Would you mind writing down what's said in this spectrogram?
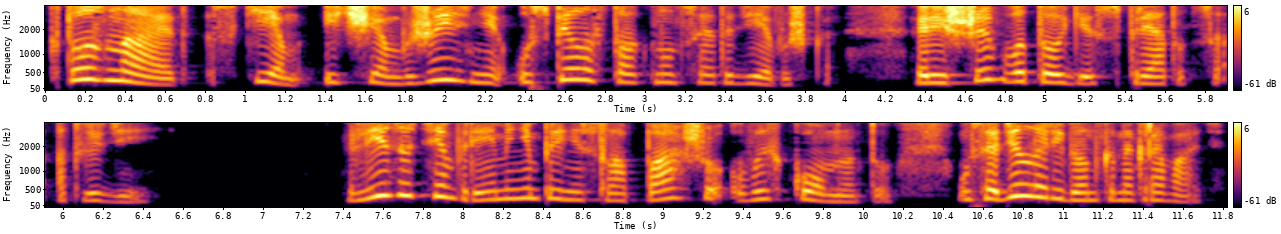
Кто знает, с кем и чем в жизни успела столкнуться эта девушка, решив в итоге спрятаться от людей. Лиза тем временем принесла Пашу в их комнату, усадила ребенка на кровать.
